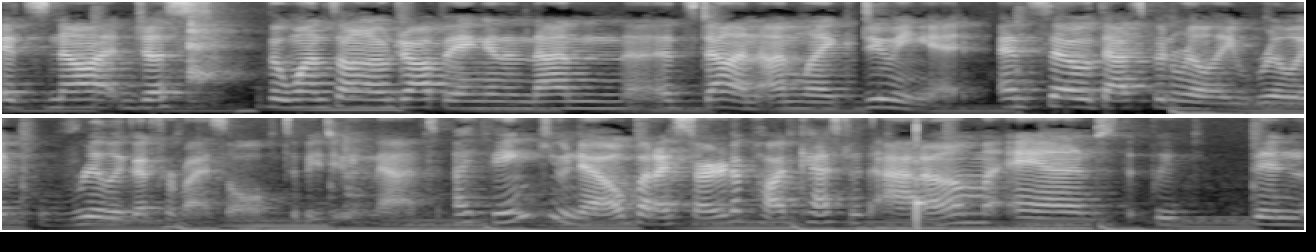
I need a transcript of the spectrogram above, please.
it's not just the one song I'm dropping and then it's done. I'm like doing it. And so that's been really, really, really good for my soul to be doing that. I think you know, but I started a podcast with Adam and we've been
